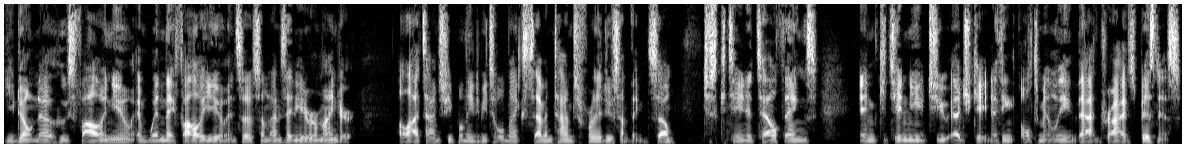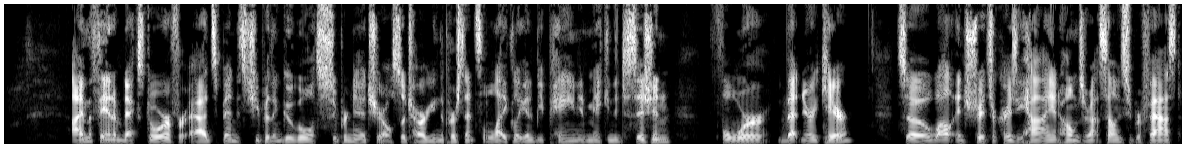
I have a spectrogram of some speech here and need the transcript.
you don't know who's following you and when they follow you. And so sometimes they need a reminder. A lot of times people need to be told like seven times before they do something. So just continue to tell things and continue to educate. And I think ultimately that drives business. I'm a fan of Nextdoor for ad spend. It's cheaper than Google. It's super niche. You're also targeting the person that's likely going to be paying and making the decision for veterinary care. So while interest rates are crazy high and homes are not selling super fast,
